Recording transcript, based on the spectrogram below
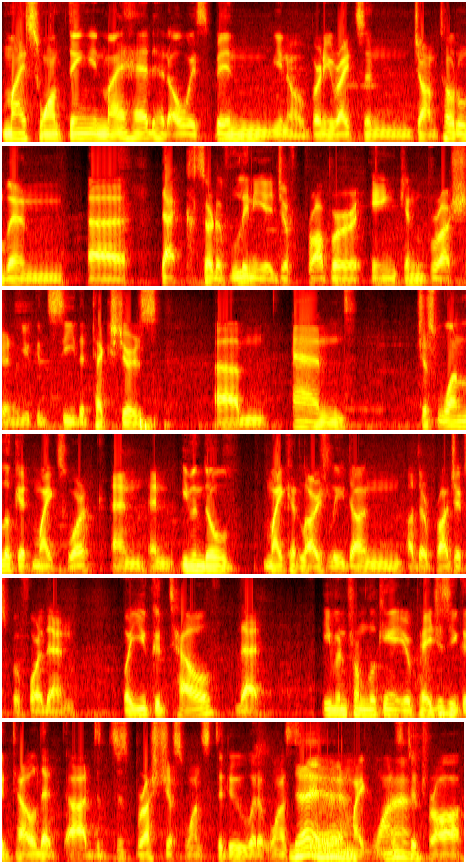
my swamp thing in my head had always been, you know, Bernie Wrightson, John Totleben, uh, that sort of lineage of proper ink and brush, and you could see the textures. Um, and just one look at Mike's work, and and even though Mike had largely done other projects before then, but you could tell that even from looking at your pages, you could tell that uh, this brush just wants to do what it wants Yeah, to do, yeah. and Mike wants Yeah. to draw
